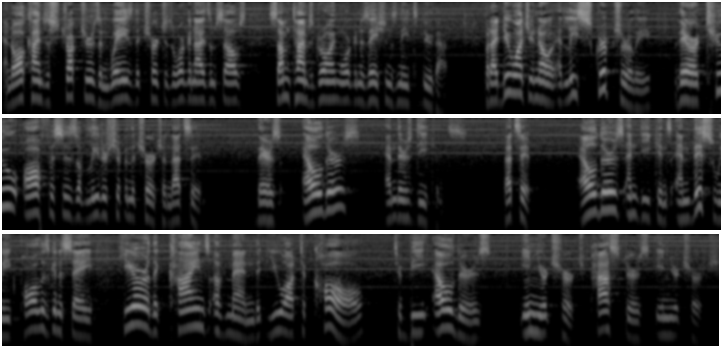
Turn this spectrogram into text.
and all kinds of structures and ways that churches organize themselves. Sometimes growing organizations need to do that. But I do want you to know, at least scripturally, there are two offices of leadership in the church, and that's it. There's elders and there's deacons. That's it. Elders and deacons. And this week, Paul is going to say, here are the kinds of men that you ought to call to be elders in your church, pastors in your church.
